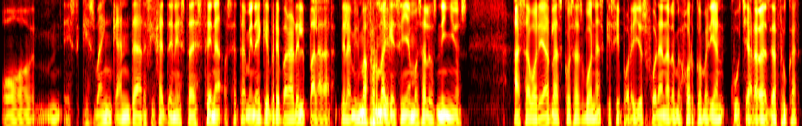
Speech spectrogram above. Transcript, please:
o mm, es que os va a encantar, fíjate en esta escena, o sea, también hay que preparar el paladar. De la misma forma Así que es. enseñamos a los niños a saborear las cosas buenas, que si por ellos fueran a lo mejor comerían cucharadas de azúcar,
